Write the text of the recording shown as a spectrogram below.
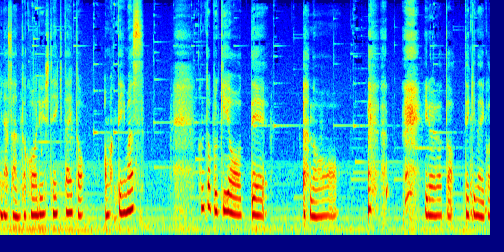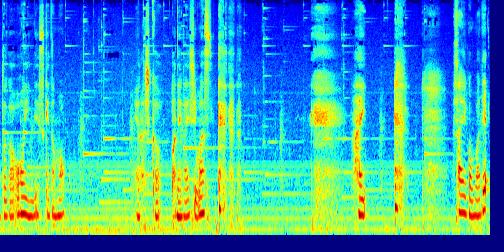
皆さんと交流していきたいと思っています。本当不器用ってあの いろいろとできないことが多いんですけどもよろしくお願いします。はい。最後まで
